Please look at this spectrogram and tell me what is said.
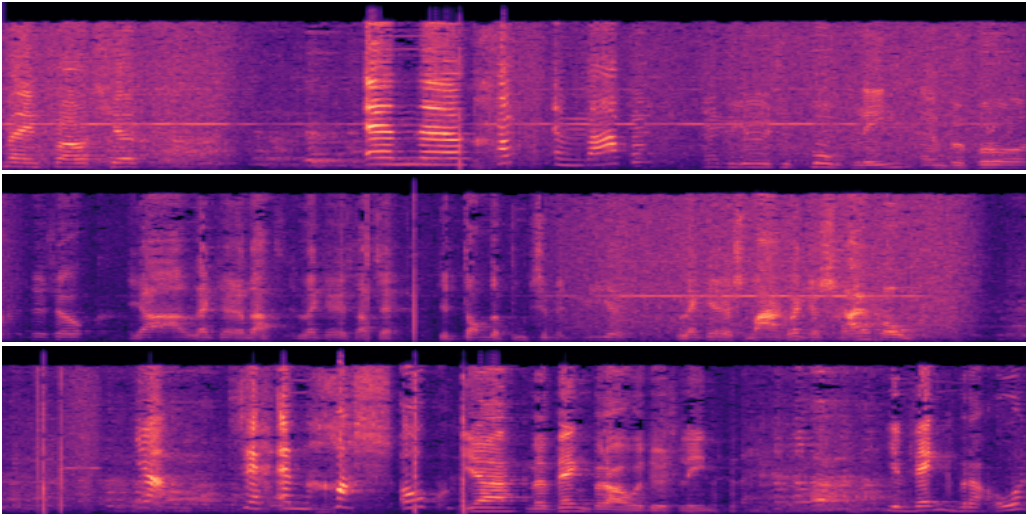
Mijn fout, chef. En eh gas en water? Serieuze pomp, Lien. En bevroren dus ook. Ja, lekker dat. Lekker is dat zeg. Je tanden poetsen met bier. Lekkere smaak, lekker schuim ook. Ja. Zeg, en gas ook? Ja, mijn wenkbrauwen dus, Lien. Je wenkbrauwen?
